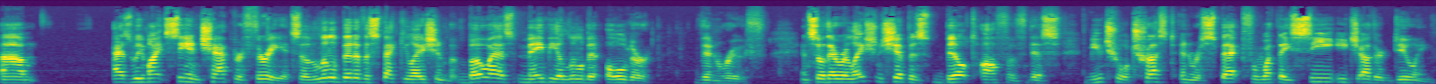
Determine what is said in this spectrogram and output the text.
um, as we might see in chapter 3, it's a little bit of a speculation, but Boaz may be a little bit older than Ruth. And so their relationship is built off of this mutual trust and respect for what they see each other doing.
